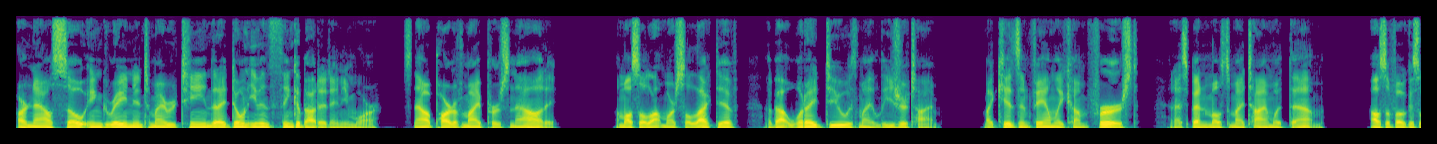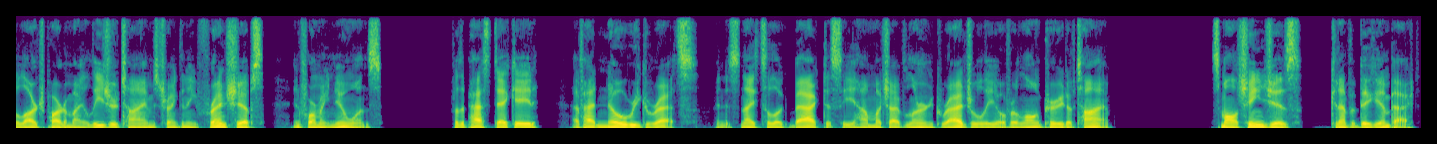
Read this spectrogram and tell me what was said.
are now so ingrained into my routine that I don't even think about it anymore. It's now a part of my personality. I'm also a lot more selective about what I do with my leisure time. My kids and family come first, and I spend most of my time with them. I also focus a large part of my leisure time strengthening friendships and forming new ones. For the past decade, I've had no regrets and it's nice to look back to see how much I've learned gradually over a long period of time. Small changes can have a big impact.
